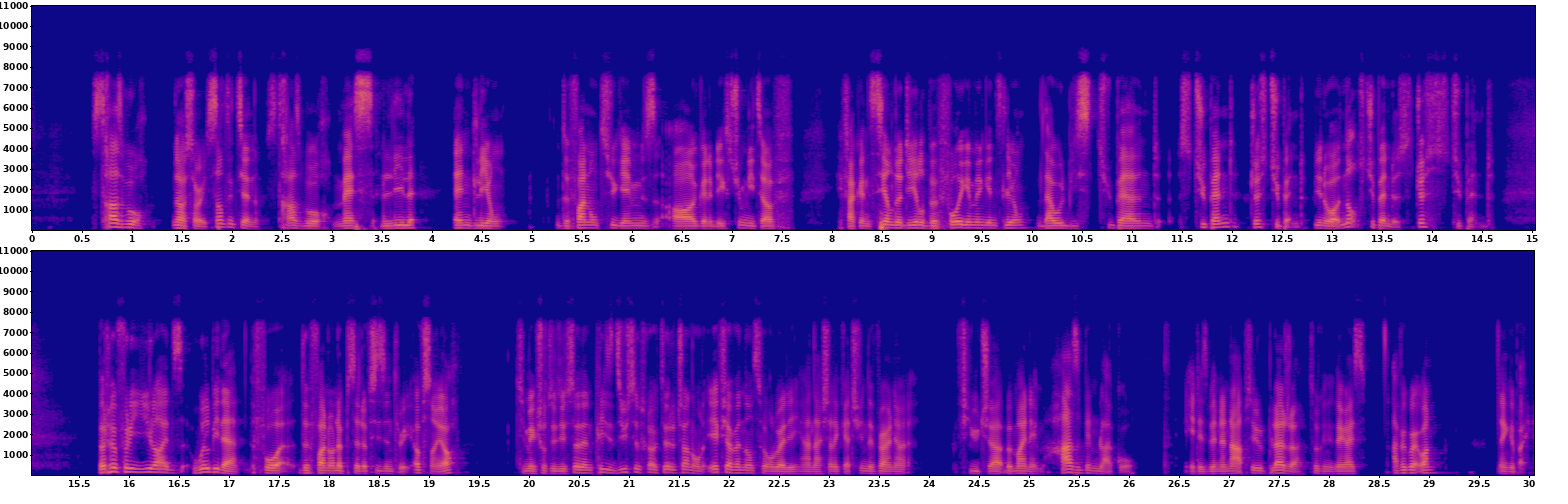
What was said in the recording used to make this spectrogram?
Strasbourg, no, sorry, Saint-Etienne, Strasbourg, Metz, Lille, and Lyon. The final two games are going to be extremely tough. If I can seal the deal before the game against Lyon, that would be stupend. Stupend? Just stupend. You know what? Not stupendous, just stupend. But hopefully you lads will be there for the final episode of Season 3 of Saint To make sure to do so, then please do subscribe to the channel if you haven't done so already, and I shall catch you in the very near future. But my name has been Blacko. It has been an absolute pleasure talking to you guys. Have a great one, and goodbye.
